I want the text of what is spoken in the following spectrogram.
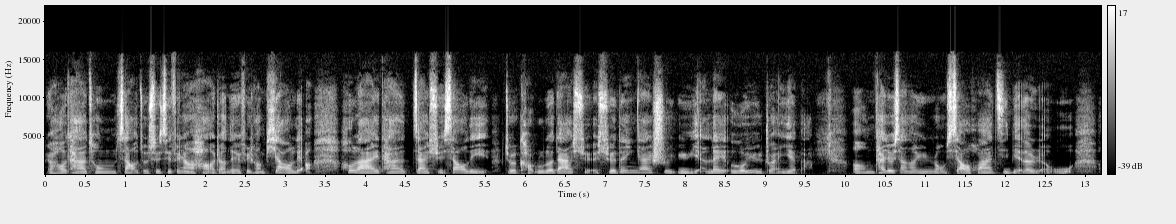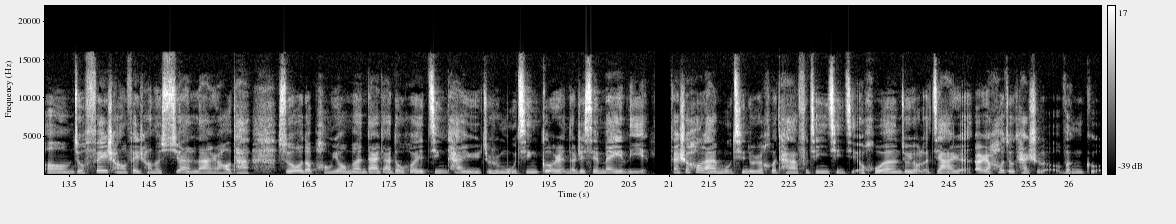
然后他从小就学习非常好，长得也非常漂亮。后来他在学校里就是考入了大学，学的应该是语言类俄语专业吧。嗯，他就相当于那种校花级别的人物，嗯，就非常非常的绚烂。然后他所有的朋友们，大家都会惊叹于就是母亲个人的这些魅力。但是后来母亲就是和他父亲一起结婚，就有了家人，然后就开始了文革。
